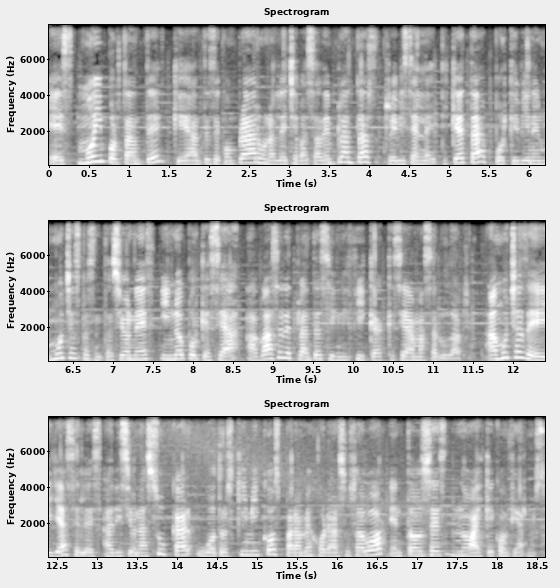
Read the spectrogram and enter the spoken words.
Es muy importante que antes de comprar una leche basada en plantas revisen la etiqueta porque vienen muchas presentaciones y no porque sea a base de plantas significa que sea más saludable. A muchas de ellas se les adiciona azúcar u otros químicos para mejorar su sabor, entonces no hay que confiarnos.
